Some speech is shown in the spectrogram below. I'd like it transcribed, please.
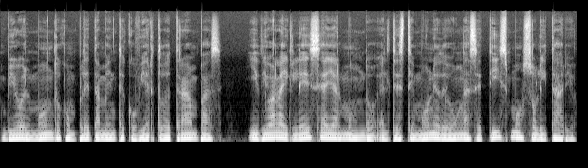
Vio el mundo completamente cubierto de trampas y dio a la iglesia y al mundo el testimonio de un ascetismo solitario,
